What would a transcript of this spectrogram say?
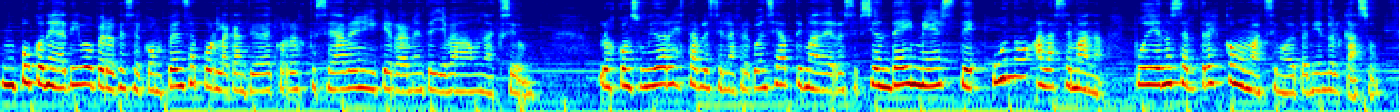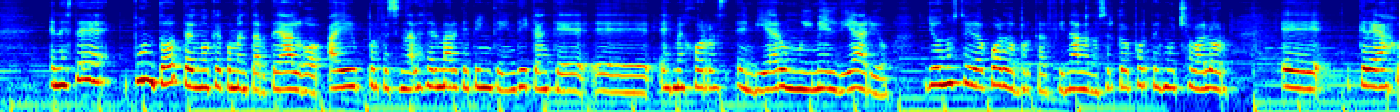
un poco negativo, pero que se compensa por la cantidad de correos que se abren y que realmente llevan a una acción. Los consumidores establecen la frecuencia óptima de recepción de emails de 1 a la semana, pudiendo ser 3 como máximo, dependiendo del caso. En este punto tengo que comentarte algo. Hay profesionales del marketing que indican que eh, es mejor enviar un email diario. Yo no estoy de acuerdo porque al final, a no ser que aportes mucho valor, eh, creas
